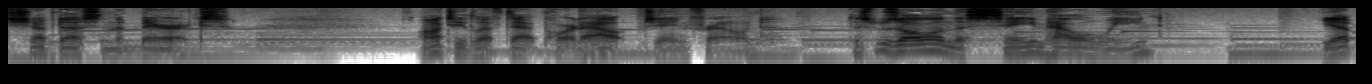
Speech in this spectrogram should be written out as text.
Shoved us in the barracks. Auntie left that part out, Jane frowned. This was all on the same Halloween? Yep,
